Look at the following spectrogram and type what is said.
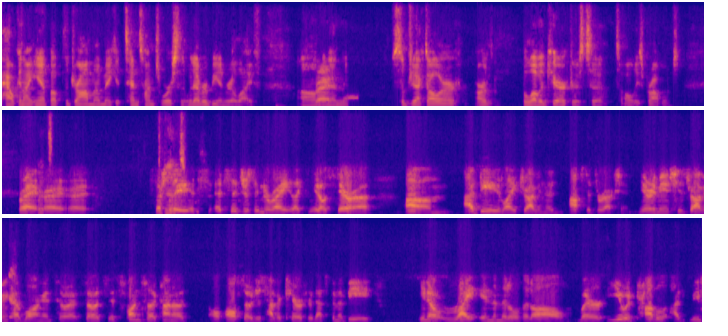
how can I amp up the drama, make it 10 times worse than it would ever be in real life? Um, right. And uh, subject all our, our beloved characters to, to all these problems. Right, but, right, right. Especially yeah, it's, it's interesting to write like, you know, Sarah, um, I'd be like driving the opposite direction. You know what I mean? She's driving yeah. headlong into it. So it's, it's fun to kind of also just have a character that's going to be you know, right in the middle of it all, where you would probably, I mean,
